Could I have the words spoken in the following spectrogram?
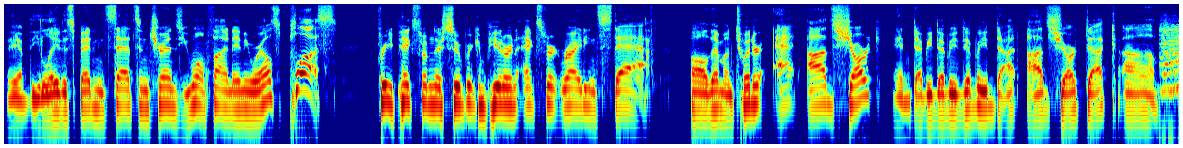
They have the latest betting stats and trends you won't find anywhere else, plus free picks from their supercomputer and expert writing staff. Follow them on Twitter at OddsShark and www.oddsshark.com.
